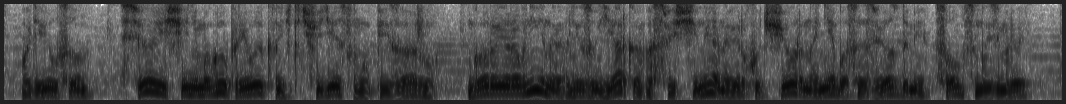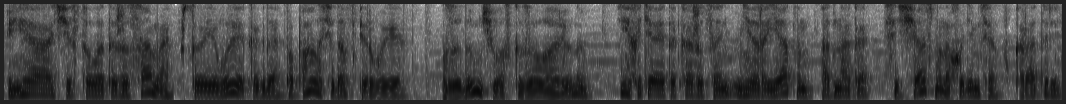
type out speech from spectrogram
– удивился он. «Все еще не могу привыкнуть к чудесному пейзажу. Горы и равнины внизу ярко освещены, а наверху черное небо со звездами, солнцем и землей. «Я чувствовала то же самое, что и вы, когда попала сюда впервые», задумчиво сказала Алена. «И хотя это кажется невероятным, однако сейчас мы находимся в кратере».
